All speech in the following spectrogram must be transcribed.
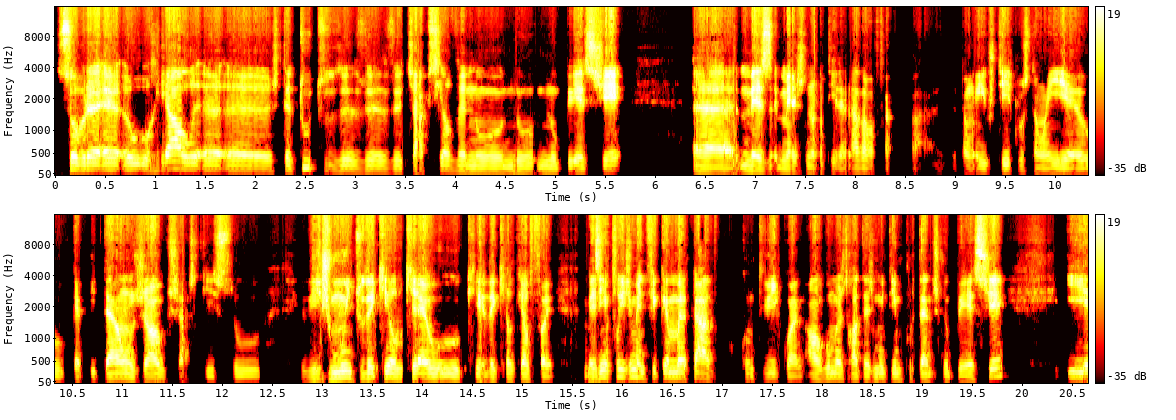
sobre uh, o real uh, uh, estatuto de, de, de Tiago Silva no, no, no PSG Uh, mas, mas não tira nada ao facto, pá, estão aí os títulos, estão aí o capitão, os jogos, acho que isso diz muito daquilo que é o que é daquilo que ele foi. Mas infelizmente fica marcado, como te digo, algumas derrotas muito importantes no PSG e,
